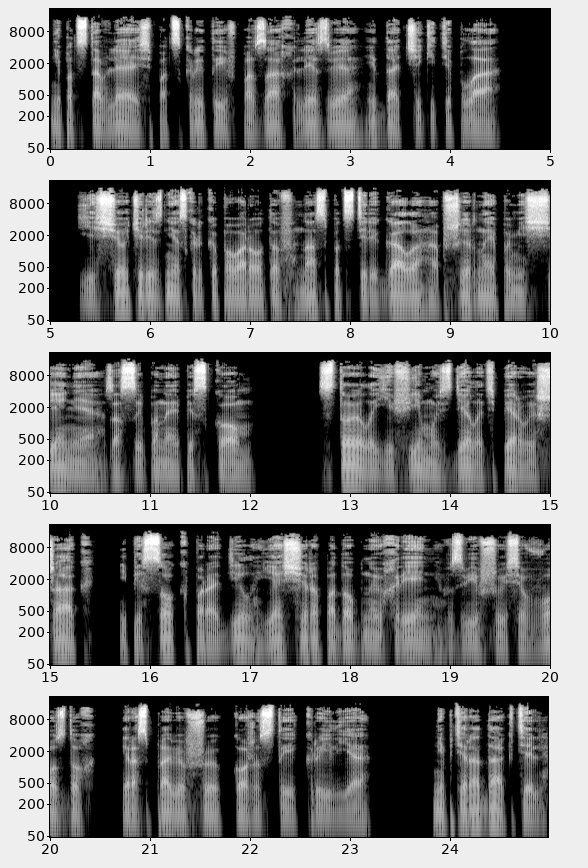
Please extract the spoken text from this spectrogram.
не подставляясь под скрытые в пазах лезвия и датчики тепла. Еще через несколько поворотов нас подстерегало обширное помещение, засыпанное песком. Стоило Ефиму сделать первый шаг, и песок породил ящероподобную хрень, взвившуюся в воздух и расправившую кожистые крылья. Не птеродактиль,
